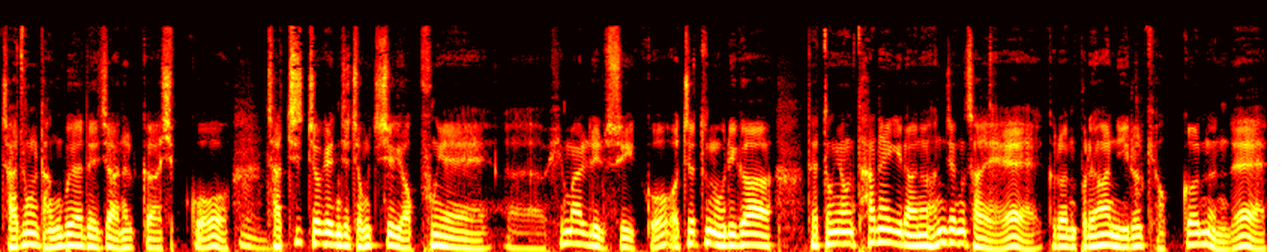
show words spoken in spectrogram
자중을 당부해야 되지 않을까 싶고 음. 자칫적인 이제 정치적 역풍에 어, 휘말릴 수 있고 어쨌든 우리가 대통령 탄핵이라는 헌정사에 그런 불행한 일을 겪었는데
